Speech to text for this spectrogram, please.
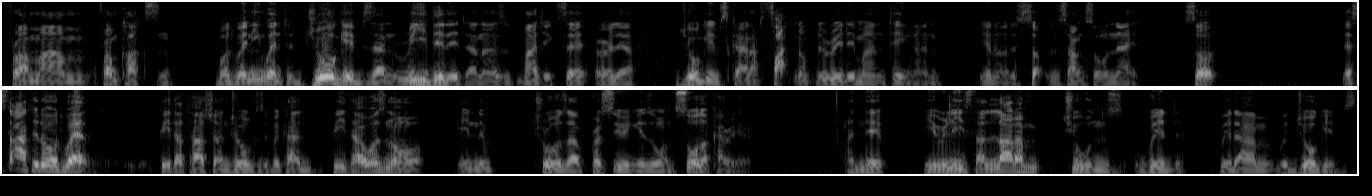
from um, from Coxsone. But when he went to Joe Gibbs and redid it, and as Magic said earlier, Joe Gibbs kind of fattened up the rhythm and thing, and you know the, the song so nice. So they started out well, Peter Tosh and Joe Gibbs, because Peter was now in the throes of pursuing his own solo career and they, he released a lot of tunes with with um with Joe Gibbs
